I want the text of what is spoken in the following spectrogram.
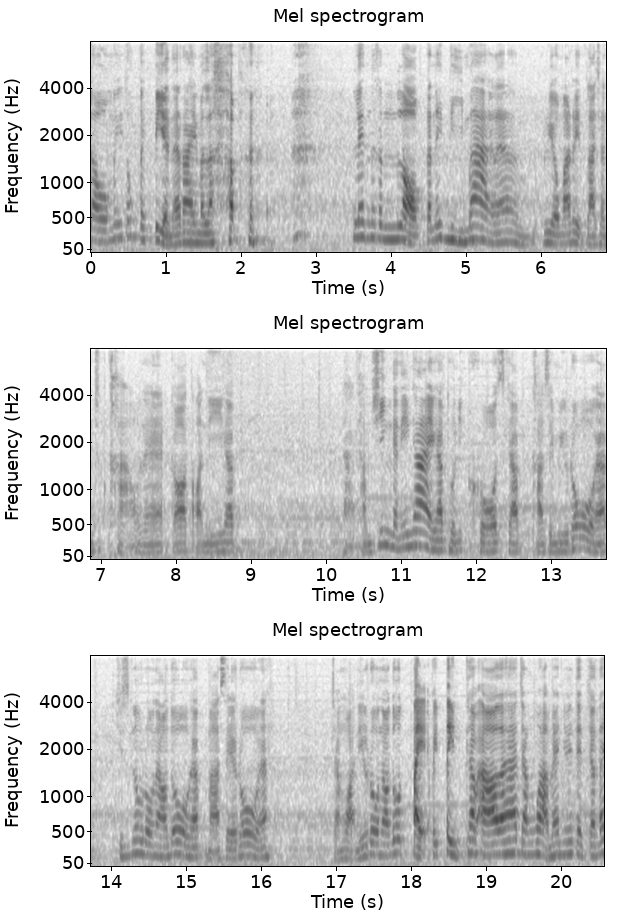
เราไม่ต้องไปเปลี่ยนอะไรมันละครับ เล่นกันหลอกกันได้ดีมากนะ เรียวมาริดราชันชุดขาวนะฮะ ก็ตอนนี้ครับทำชิ่งกันง่ายๆครับ โทนี่โครสครับ คาเซมิโร่ครับ คริสโนโรนัลโดครับ มาเซโร่นะ จังหวะนี้โรนัลโดเตะไปติดครับ เอาแล้วฮะ จังหวะแมนยูไนเต็ดจะได้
